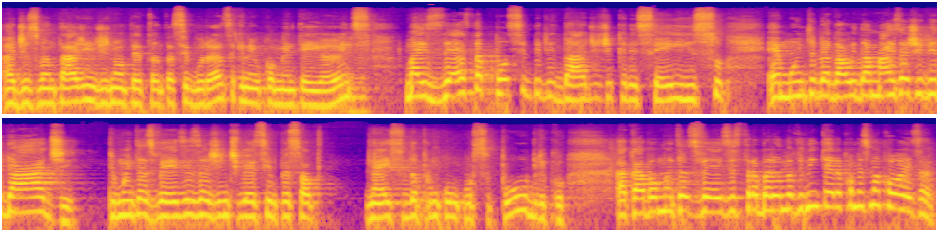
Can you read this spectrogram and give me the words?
a desvantagem de não ter tanta segurança, que nem eu comentei antes, mas essa possibilidade de crescer, isso é muito legal e dá mais agilidade. Que muitas vezes a gente vê, assim, o pessoal que né, estuda para um concurso público, acaba muitas vezes trabalhando a vida inteira com a mesma coisa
